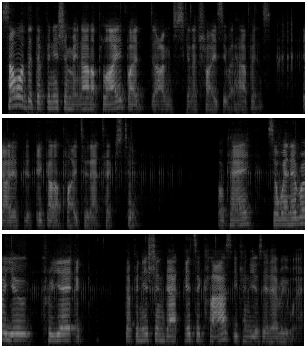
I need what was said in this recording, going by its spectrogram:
Some of the definition may not apply, but I'm just gonna try see what happens yeah, it, it got applied to that text too. Okay, so whenever you create a definition that it's a class, you can use it everywhere.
